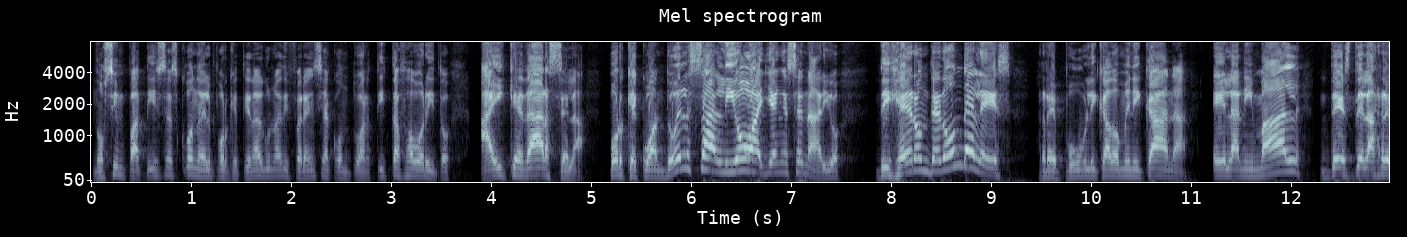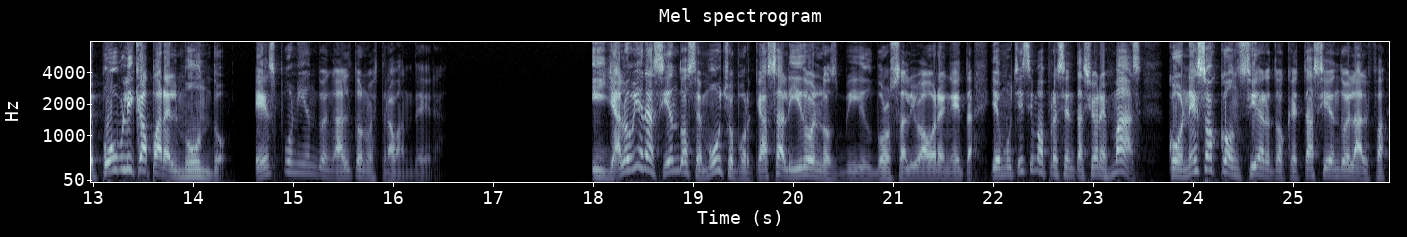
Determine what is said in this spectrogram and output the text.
no simpatices con él porque tiene alguna diferencia con tu artista favorito, hay que dársela. Porque cuando él salió allá en escenario, dijeron, ¿de dónde él es? República Dominicana. El animal desde la República para el mundo. Es poniendo en alto nuestra bandera. Y ya lo viene haciendo hace mucho porque ha salido en los Billboard, salió ahora en esta y en muchísimas presentaciones más. Con esos conciertos que está haciendo el Alfa,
